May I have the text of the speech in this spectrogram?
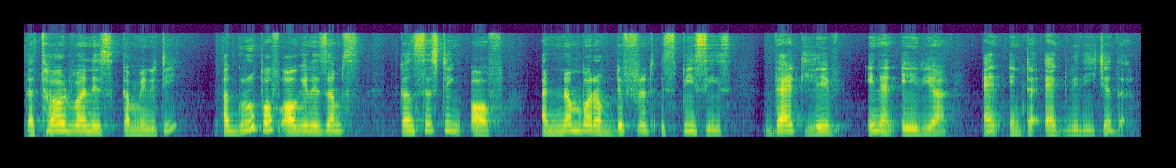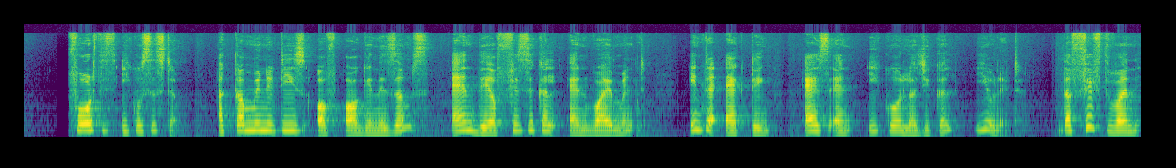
The third one is community, a group of organisms consisting of a number of different species that live in an area and interact with each other. Fourth is ecosystem, a communities of organisms and their physical environment interacting as an ecological unit. The fifth one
